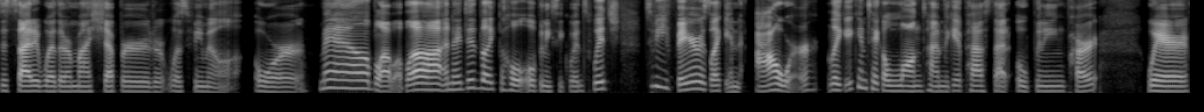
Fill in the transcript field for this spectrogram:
decided whether my Shepard was female or male, blah, blah, blah. And I did like the whole opening sequence, which to be fair is like an hour. Like it can take a long time to get past that opening part where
